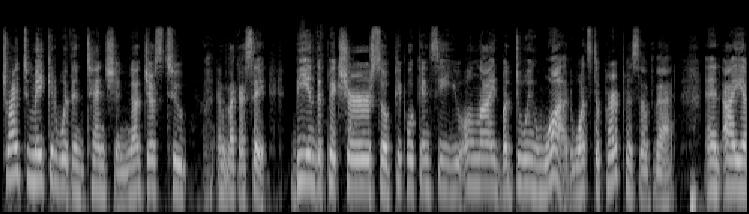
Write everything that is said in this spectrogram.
try to make it with intention, not just to and like I say, be in the picture so people can see you online, but doing what? What's the purpose of that? And I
